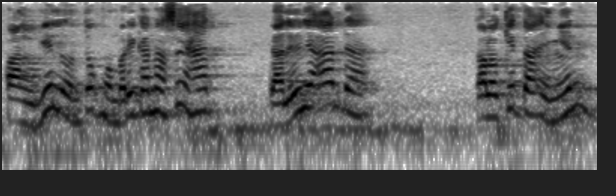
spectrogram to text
panggil untuk memberikan nasihat. Dalilnya ada. Kalau kita ingin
